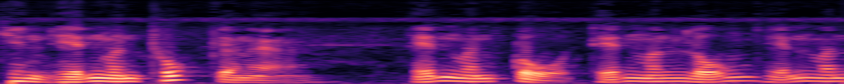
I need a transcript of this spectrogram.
เช่นเห็นมันทุกข์อย่างน่ะเห็นมันโกรธเห็นมันหลง เห็นมัน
